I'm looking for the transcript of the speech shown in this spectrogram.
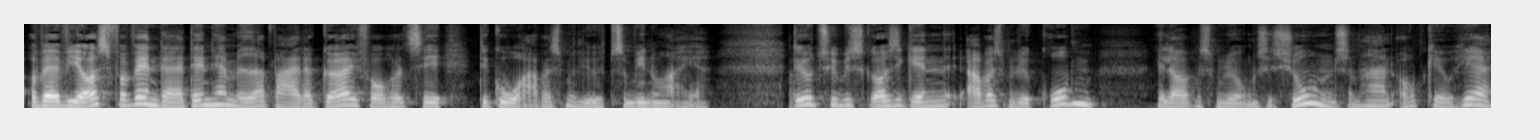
og hvad vi også forventer, at den her medarbejder gør i forhold til det gode arbejdsmiljø, som vi nu har her. Det er jo typisk også igen arbejdsmiljøgruppen eller arbejdsmiljøorganisationen, som har en opgave her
